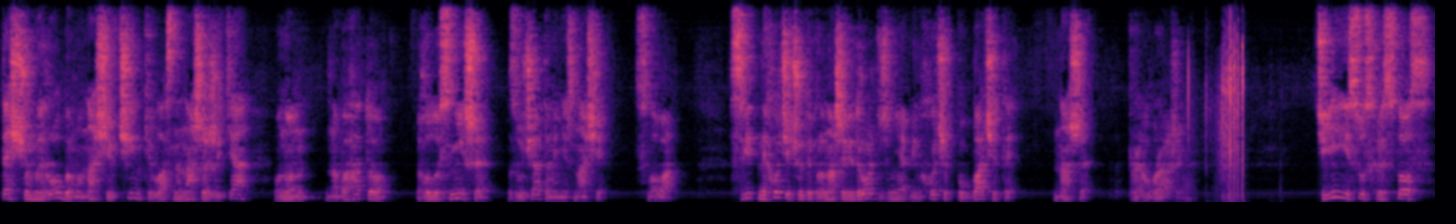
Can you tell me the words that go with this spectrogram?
те, що ми робимо, наші вчинки, власне, наше життя, воно набагато голосніше звучатиме, ніж наші слова. Світ не хоче чути про наше відродження, він хоче побачити наше преображення. Чи є Ісус Христос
